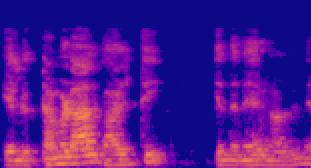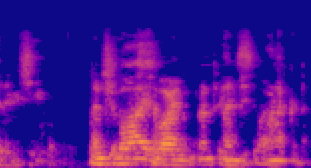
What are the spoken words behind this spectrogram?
என்று தமிழால் வாழ்த்தி இந்த நேர்காணலில் நிறைவு செய்வோம். நன்றி. வணக்கம்.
